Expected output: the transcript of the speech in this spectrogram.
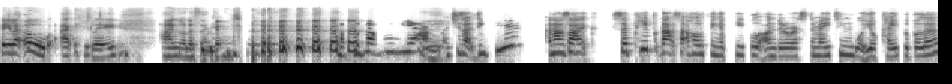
You're like, oh, actually, hang on a second. and she's like, Did you? And I was like, so people, that's that whole thing of people underestimating what you're capable of.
